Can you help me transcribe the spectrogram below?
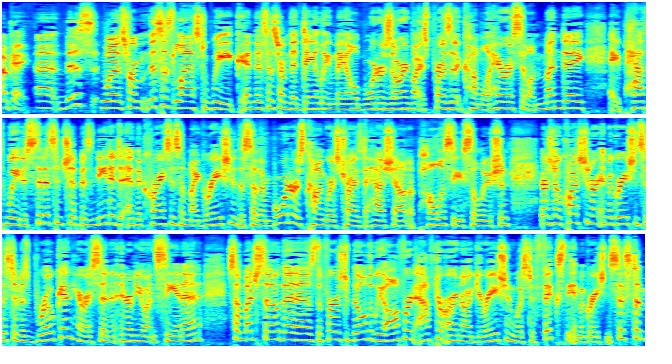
Okay, uh, this was from this is last week, and this is from the Daily Mail. Border czar and Vice President Kamala Harris said on Monday a pathway to citizenship is needed to end the crisis of migration at the southern border as Congress tries to hash out a policy solution. There's no question our immigration system is broken, Harris said in an interview on CNN. So much so that as the first bill that we offered after our inauguration was to fix the immigration system,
